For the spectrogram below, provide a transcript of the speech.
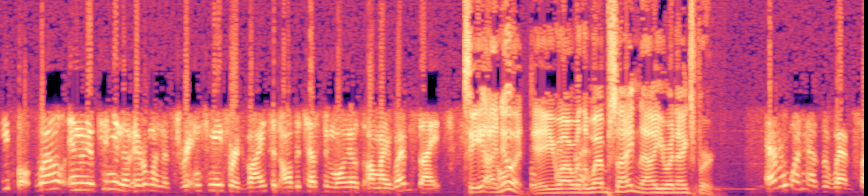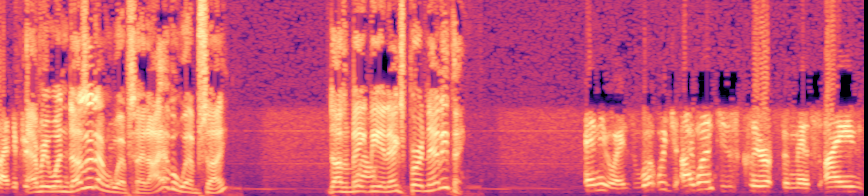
people. Well, in the opinion of everyone that's written to me for advice and all the testimonials on my website. See, I knew it. There you are with a website. Now you're an expert. Everyone has a website. If Everyone doesn't have a website. I have a website. Doesn't make Well- me an expert in anything. Anyways, what would you, I wanted to just clear up the myths. I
